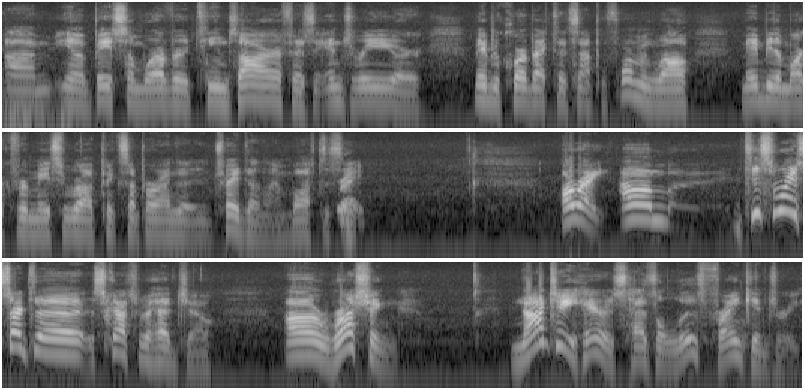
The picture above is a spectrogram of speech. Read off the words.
um, you know, based on wherever teams are, if there's an injury or maybe a quarterback that's not performing well, maybe the market for Mason Rudolph picks up around the trade deadline. We'll have to see. Right. All right. Um, this is where I start to scratch my head, Joe. Uh, rushing. Najee Harris has a Lisfranc injury.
